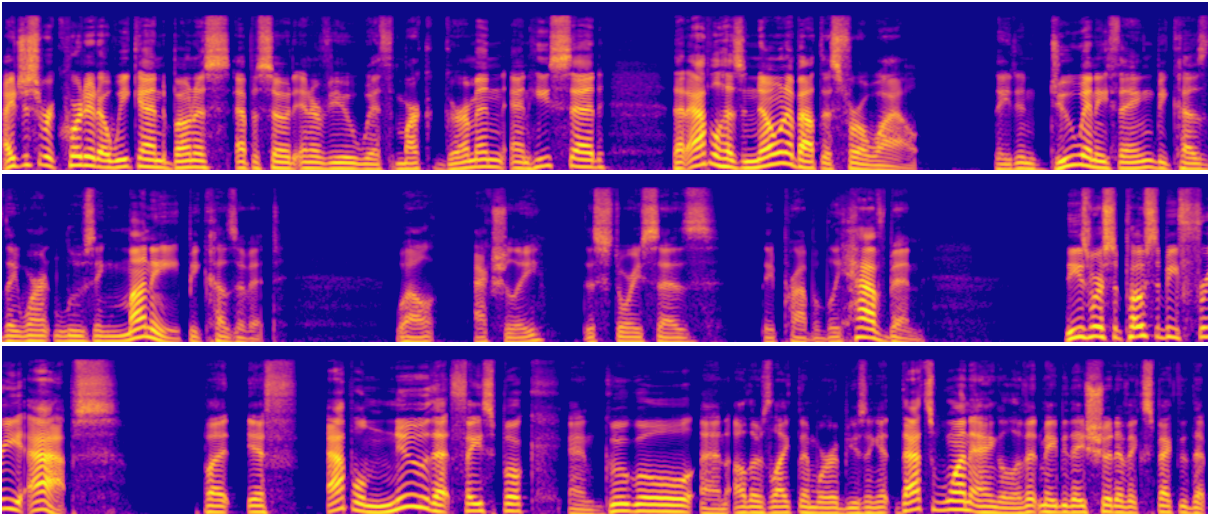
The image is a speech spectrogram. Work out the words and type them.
I just recorded a weekend bonus episode interview with Mark Gurman, and he said that Apple has known about this for a while they didn't do anything because they weren't losing money because of it. Well, actually, this story says they probably have been. These were supposed to be free apps, but if Apple knew that Facebook and Google and others like them were abusing it, that's one angle of it. Maybe they should have expected that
